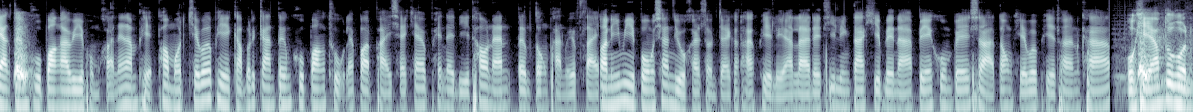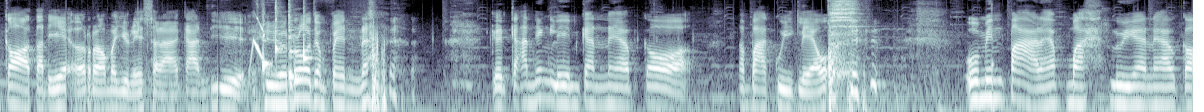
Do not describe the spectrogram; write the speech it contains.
อยากเติมคูปอง RV ผมขอแนะนำเพจพ่อมดเคเบิลเพย์กับบริการเติมคูปองถูกและปลอดภัยใช้แค่เพจไอดีเท่านั้น เติมตรงผ่านเว็บไซต์ ตอนนี้มีโปรโมชั่นอยู่ใครสนใจก็ทักเพจหรืออะไรได้ที่ลิงก์ใต้คลิปเลยนะ เปย์คุมเปย์ฉลาดต้องเคเบิลเพย์เท่านั้นครับ โอเคครับทุกคนก็ตอนนี้เรามาอยู่ในสถานการณ์ที่ฮีโร่จำเป็นนะ เกิดการแย่งเลนกันนะครับ ก็ลำบากกูอีกแล้วโอเมนป่านะครับมาลุยกันนะครับ ก็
